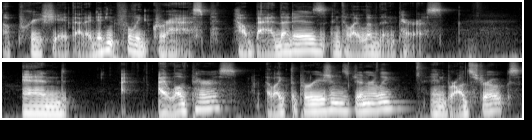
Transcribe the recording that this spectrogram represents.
appreciate that. I didn't fully grasp how bad that is until I lived in Paris. And I, I love Paris. I like the Parisians generally in broad strokes.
